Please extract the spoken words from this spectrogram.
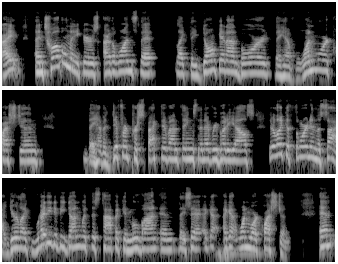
right? And troublemakers are the ones that like they don't get on board, they have one more question, they have a different perspective on things than everybody else. They're like a thorn in the side. You're like ready to be done with this topic and move on. And they say, I got, I got one more question. And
